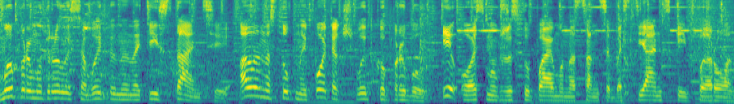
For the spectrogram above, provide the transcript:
Ми примудрилися вийти не на тій станції, але наступний потяг швидко прибув. І ось ми вже ступаємо на Сан Себастьянський перон.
